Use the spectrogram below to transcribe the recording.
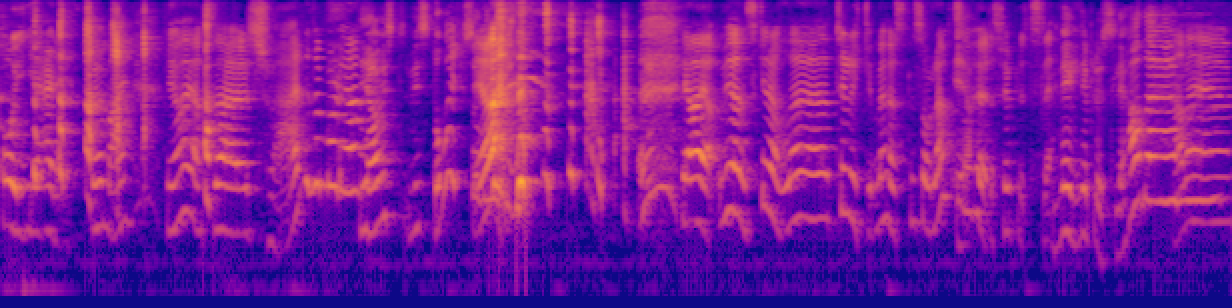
Å, hjelpe meg. Ja, ja, så det er svær, den balja. Ja, vi, vi står, så Ja. ja, ja. Vi ønsker alle til lykke med høsten så langt, så Ja. høres vi plutselig. Veldig plutselig. Ha det! Ha det.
